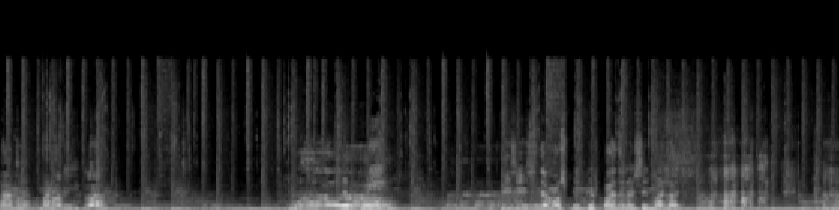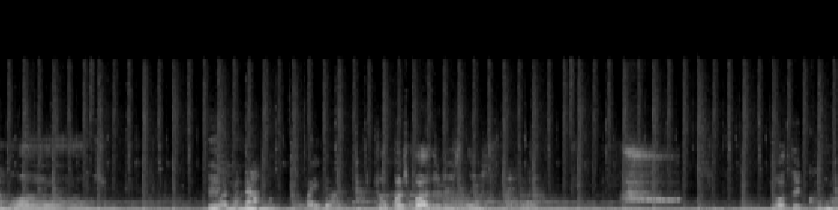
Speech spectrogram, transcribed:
Mama, Mama V, go on. Whoa! This is the most biggest spider I've seen in my life. Wow! Hey, cool. Spider. Super spider is this. What a cool.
